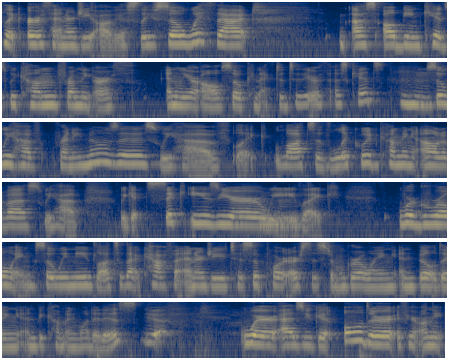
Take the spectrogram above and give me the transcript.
like earth energy, obviously. So with that, us all being kids, we come from the earth and we are all so connected to the earth as kids. Mm-hmm. So we have runny noses, we have like lots of liquid coming out of us, we have we get sick easier, we mm-hmm. like we're growing, so we need lots of that kapha energy to support our system growing and building and becoming what it is. Yeah. Whereas you get older, if you're on the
